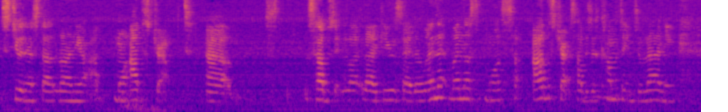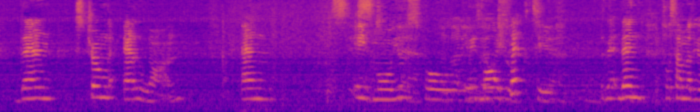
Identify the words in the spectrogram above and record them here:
students start learning ab- more abstract um, subject, like, like you said, when, when a more su- abstract subject comes into learning, then strong L1 and is more useful, is more effective. Then, then for somebody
